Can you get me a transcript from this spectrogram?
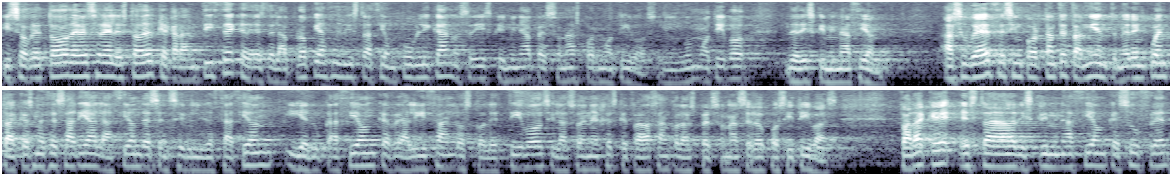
Y sobre todo debe ser el Estado el que garantice que desde la propia Administración pública no se discrimine a personas por motivos, ningún motivo de discriminación. A su vez, es importante también tener en cuenta que es necesaria la acción de sensibilización y educación que realizan los colectivos y las ONGs que trabajan con las personas seropositivas, para que esta discriminación que sufren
